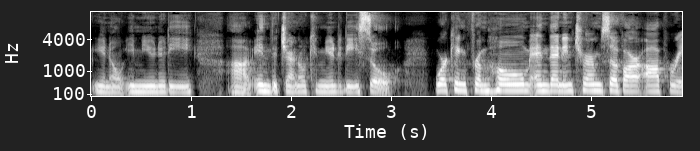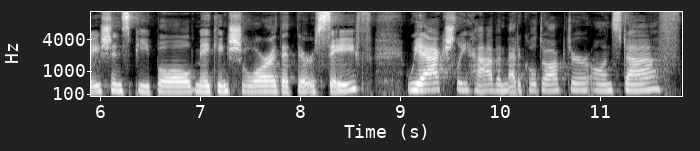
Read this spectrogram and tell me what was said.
you know, immunity uh, in the general community. So working from home. And then in terms of our operations people, making sure that they're safe, we actually have a medical doctor on staff.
